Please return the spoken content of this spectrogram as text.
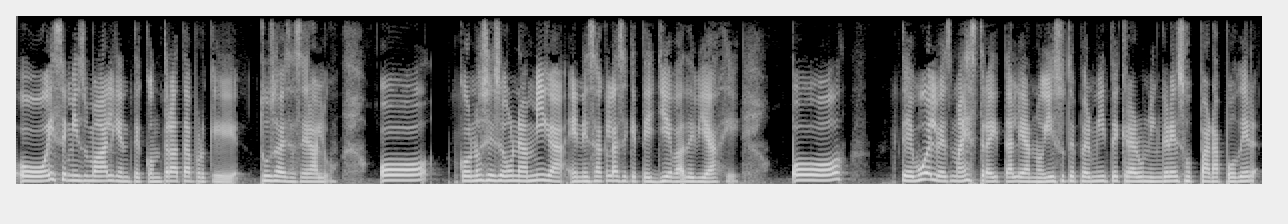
O ese mismo alguien te contrata porque tú sabes hacer algo. O conoces a una amiga en esa clase que te lleva de viaje o te vuelves maestra italiano y eso te permite crear un ingreso para poder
